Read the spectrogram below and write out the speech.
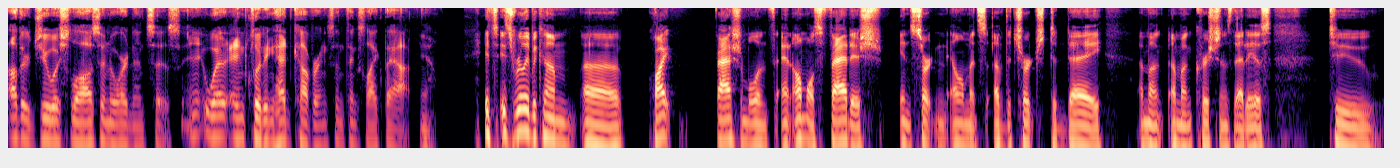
other Jewish laws and ordinances, including head coverings and things like that. Yeah, it's it's really become uh, quite fashionable and, and almost faddish in certain elements of the church today among among Christians. That is to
